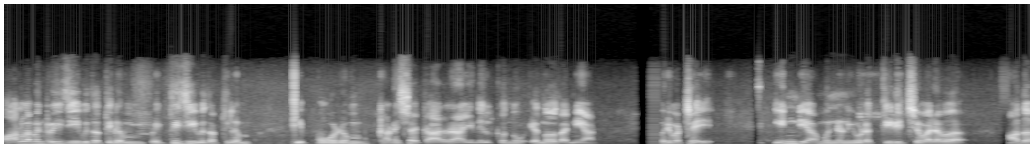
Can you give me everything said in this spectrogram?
പാർലമെന്ററി ജീവിതത്തിലും വ്യക്തി ജീവിതത്തിലും ഇപ്പോഴും കണിശക്കാരനായി നിൽക്കുന്നു എന്നത് തന്നെയാണ്. ഒരുപക്ഷേ ഇന്ത്യ മുന്നണിയുടെ തിരിച്ചുവരവ് അത്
